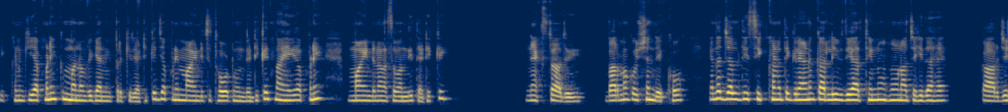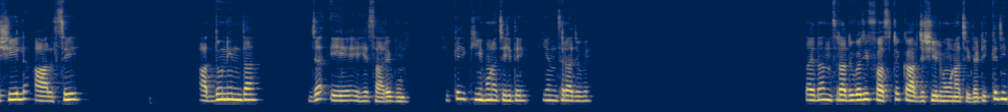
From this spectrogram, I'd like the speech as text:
ਸਿੱਖਣ ਕੀ ਹੈ ਆਪਣੀ? ਇੱਕ ਮਨੋਵਿਗਿਆਨਿਕ ਪ੍ਰਕਿਰਿਆ ਠੀਕ ਹੈ ਜੀ? ਆਪਣੇ ਮਾਈਂਡ 'ਚ ਥੋਟ ਹੁੰਦੇ ਨੇ, ਠੀਕ ਹੈ ਤਾਂ ਇਹ ਆਪਣੇ ਮਾਈਂਡ ਨਾਲ ਸੰਬੰਧਿਤ ਹੈ ਠੀਕ ਹੈ ਨੈਕਸਟ ਆ ਜਾਓ ਜੀ 12ਵਾਂ ਕੁਐਸਚਨ ਦੇਖੋ। ਕਹਿੰਦਾ ਜਲਦੀ ਸਿੱਖਣ ਅਤੇ ਗ੍ਰਹਿਣ ਕਰ ਲਈ ਵਿਦਿਆਰਥੀ ਨੂੰ ਹੋਣਾ ਚਾਹੀਦਾ ਹੈ। ਕਾਰਜਸ਼ੀਲ ਆਲਸੀ ਆਧੁਨਿੰਦਾ ਜਾਂ ਇਹ ਇਹ ਸਾਰੇ ਗੁਣ ਠੀਕ ਹੈ ਜੀ? ਕੀ ਹੋਣਾ ਚਾਹੀਦਾ ਕੀ ਆਨਸਰ ਆ ਜਾਊਗਾ? ਤਾਂ ਇਹਦਾ ਆਨਸਰ ਆ ਜਾਊਗਾ ਜੀ ਫਸਟ ਕਾਰਜਸ਼ੀਲ ਹੋਣਾ ਚਾਹੀਦਾ, ਠੀਕ ਹੈ ਜੀ?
